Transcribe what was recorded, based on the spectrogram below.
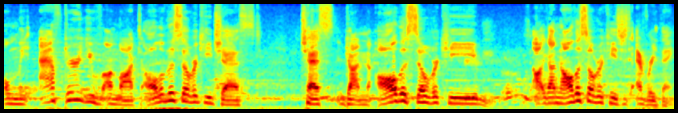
only after you've unlocked all of the silver key chest, chests, gotten all the silver key, uh, gotten all the silver keys, just everything.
